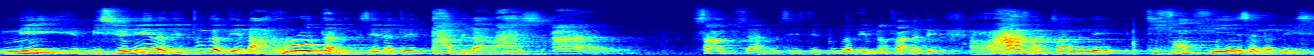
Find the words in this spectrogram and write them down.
ny misionera dia tonga dia narodany izay ny atao hoe table rase, ah! Sampy izany hozy izy dia tonga dia niravana dia rava hatramin le fifampifehezana nisy.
